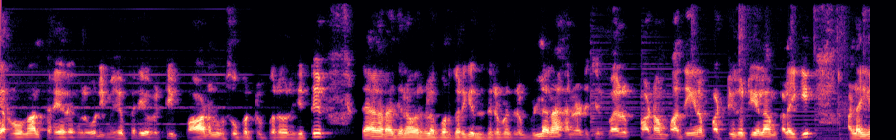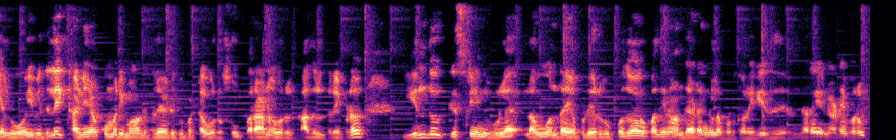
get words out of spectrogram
இரநூறு நாள் திரையரங்கில் ஓடி மிகப்பெரிய வெற்றி பாடலும் சூப்பர் டூப்பர் ஒரு தியாகராஜன் அவர்களை பொறுத்த வரைக்கும் இந்த திரைப்படத்தில் வில்லனாக நடிச்சிருப்பார். படம் பார்த்தீங்கன்னா பட்டி தொட்டியெல்லாம் கலக்கி அலைகள் ஓய்வதில்லை. கன்னியாகுமரி மாவட்டத்தில் எடுக்கப்பட்ட ஒரு சூப்பரான ஒரு காதல் திரைப்படம். இந்து கிறிஸ்டியனுக்குள்ள லவ் வந்தால் எப்படி இருக்கும்? பொதுவாக பார்த்தீங்கன்னா அந்த இடங்களை பொறுத்த வரைக்கும் இது நிறைய நடைபெறும்.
